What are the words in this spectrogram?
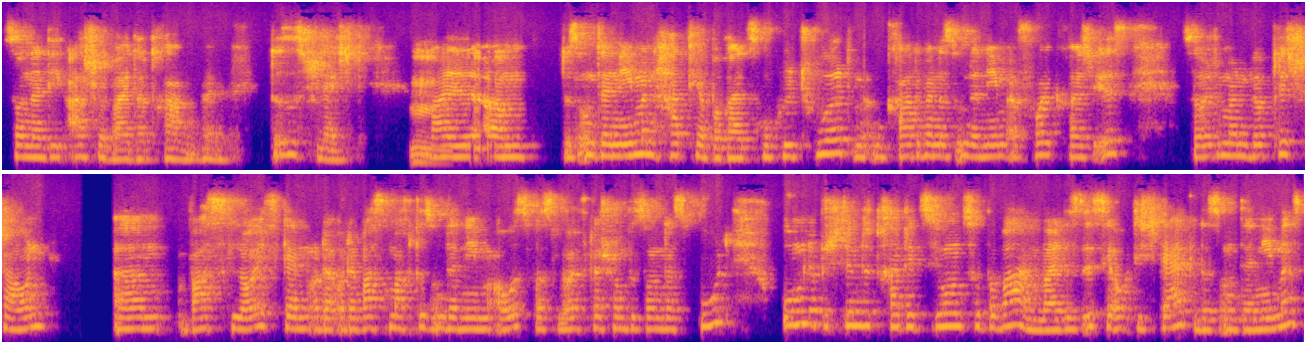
sondern die Asche weitertragen will, das ist schlecht. Mhm. Weil ähm, das Unternehmen hat ja bereits eine Kultur, und gerade wenn das Unternehmen erfolgreich ist, sollte man wirklich schauen, ähm, was läuft denn oder, oder was macht das Unternehmen aus, was läuft da schon besonders gut, um eine bestimmte Tradition zu bewahren, weil das ist ja auch die Stärke des Unternehmens.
